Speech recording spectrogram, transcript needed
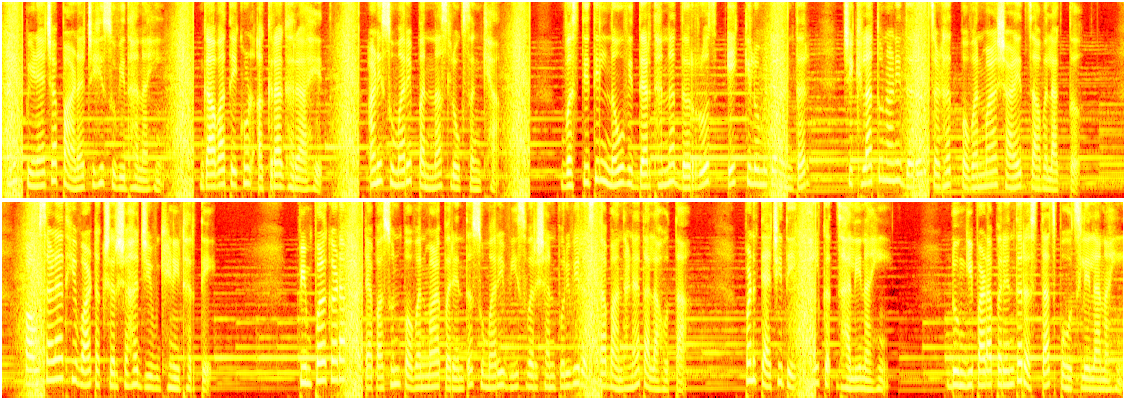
आणि पिण्याच्या पाण्याचीही सुविधा नाही. गावात एकूण अकरा घरं आहेत आणि सुमारे पन्नास लोकसंख्या. वस्तीतील नऊ विद्यार्थ्यांना दररोज एक किलोमीटर अंतर चिखलातून आणि दरड चढत पवनमाळ शाळेत जावं लागतं. पावसाळ्यात ही वाट अक्षरशः जीवघेणी ठरते. पिंपळकडा फाट्यापासून पवनमाळपर्यंत सुमारे वीस वर्षांपूर्वी रस्ता बांधण्यात आला होता पण त्याची देखभाल झाली नाही. डुंगीपाडापर्यंत रस्ताच पोहोचलेला नाही.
